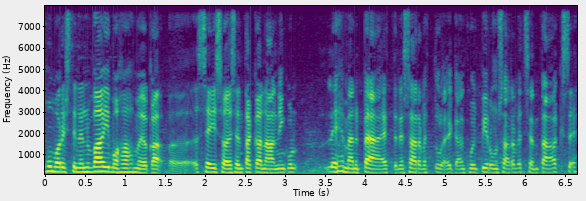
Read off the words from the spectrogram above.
humoristinen vaimohahmo, joka seisoi sen takanaan niin kuin lehmän pää, että ne sarvet tulee ikään kuin pirun sarvet sen taakse.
